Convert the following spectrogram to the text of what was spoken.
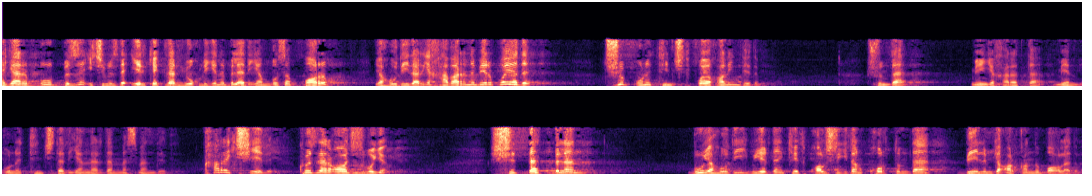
Agar bu bizni ichimizda erkaklar yo'qligini biladigan bo'lsa borib yahudiylarga xabarini berib qo'yadi. Tushib uni tinchitib qo'ya qoling dedim. Shunda menga qaratda men buni tinchitadiganlardan emasman dedi. Qari kishi edi ko'zlari ojiz bo'lgan. Shiddat bilan bu yahudiy bu yerdan ketib qolishligidan qo'rqdimda belimga arqonni bog'ladim.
